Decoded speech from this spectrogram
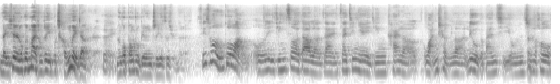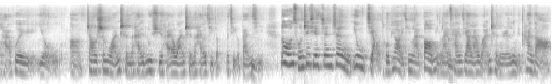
哪些人会迈出这一步成为这样的人，对能够帮助别人职业咨询的人。其实从我们过往，我们已经做到了在，在今年已经开了完成了六个班级，我们之后还会有啊、招生完成的，还陆续还要完成的，还有几个几个班级。那我们从这些真正用脚投票已经来报名、来参加、来完成的人里面看到啊，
